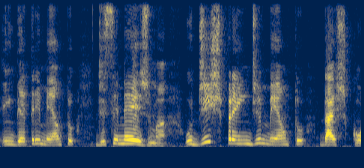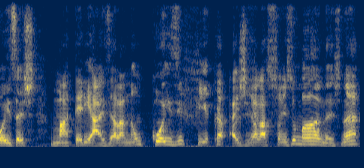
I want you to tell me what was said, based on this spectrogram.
em detrimento de si mesma. O despreendimento das coisas materiais. Ela não coisifica as relações humanas, né?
